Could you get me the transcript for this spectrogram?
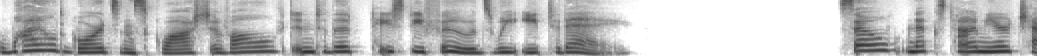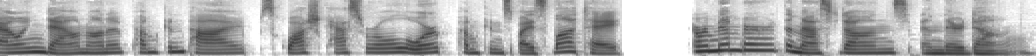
wild gourds and squash evolved into the tasty foods we eat today. So, next time you're chowing down on a pumpkin pie, squash casserole, or pumpkin spice latte, remember the mastodons and their dung.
